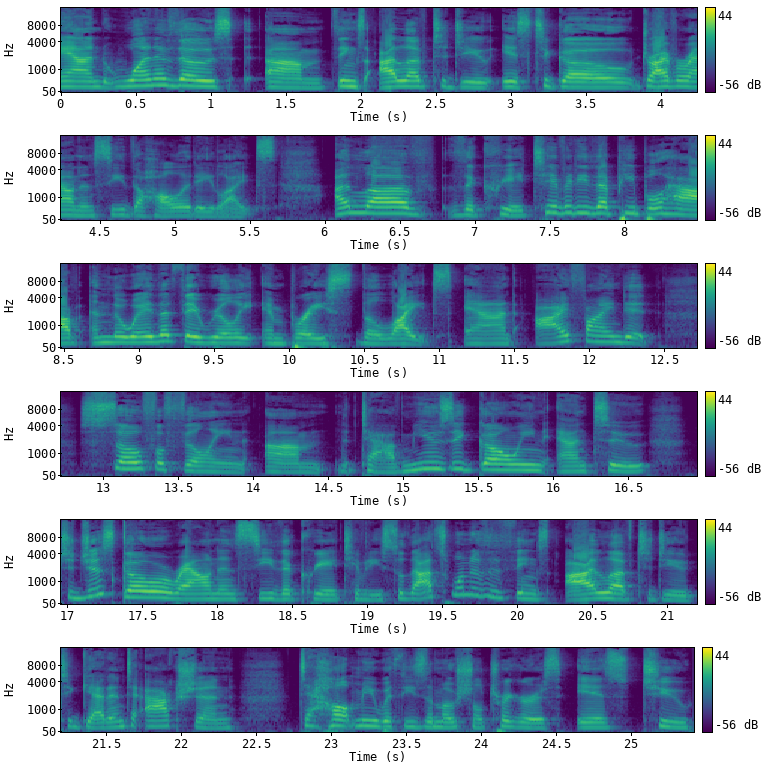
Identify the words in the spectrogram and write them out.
And one of those um, things I love to do is to go drive around and see the holiday lights. I love the creativity that people have and the way that they really embrace the lights. And I find it so fulfilling um, to have music going and to to just go around and see the creativity. So that's one of the things I love to do to get into action to help me with these emotional triggers is to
